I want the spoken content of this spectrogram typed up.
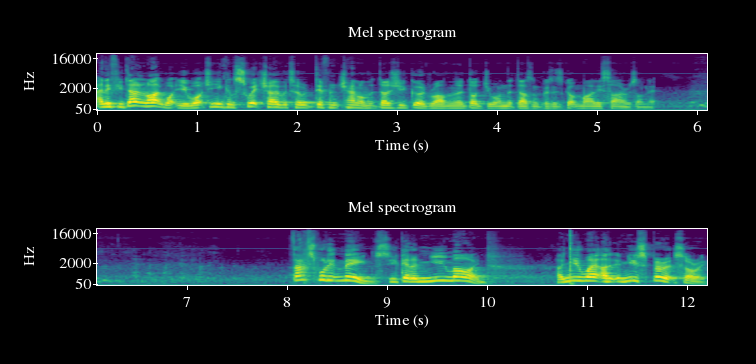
And if you don't like what you're watching, you can switch over to a different channel that does you good rather than a dodgy one that doesn't because it's got Miley Cyrus on it. That's what it means. You get a new mind, a new, way, a new spirit, sorry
